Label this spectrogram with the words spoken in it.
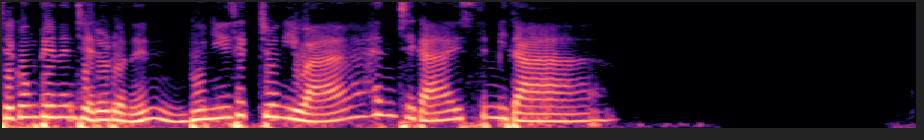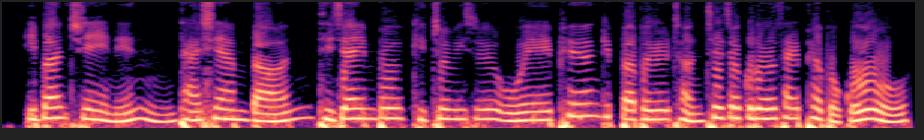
제공되는 재료로는 무늬 색종이와 한지가 있습니다. 이번 주에는 다시 한번 디자인북 기초미술 5의 표현기법을 전체적으로 살펴보고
